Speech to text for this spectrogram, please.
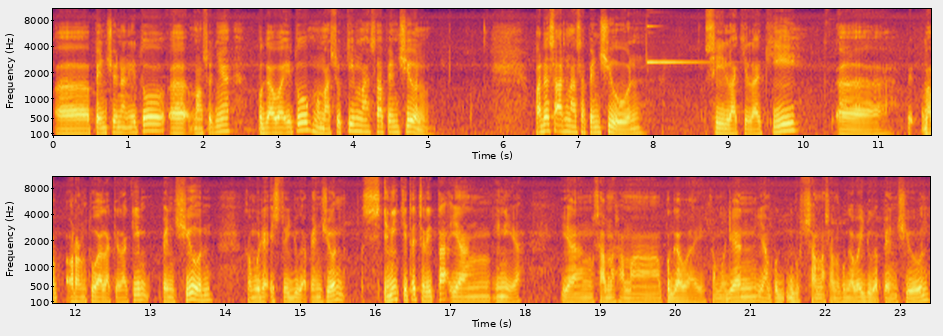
uh, pensiunan itu uh, maksudnya pegawai itu memasuki masa pensiun. Pada saat masa pensiun si laki-laki uh, orang tua laki-laki pensiun, kemudian istri juga pensiun. Ini kita cerita yang ini ya, yang sama-sama pegawai. Kemudian yang sama-sama pe pegawai juga pensiun.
